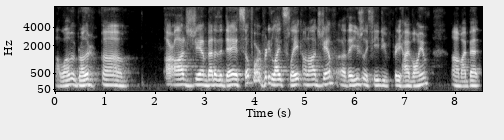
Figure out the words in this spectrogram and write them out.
I love it, brother. Um, our OddsJam bet of the day. It's so far a pretty light slate on OddsJam. Uh, they usually feed you pretty high volume. Um, I bet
